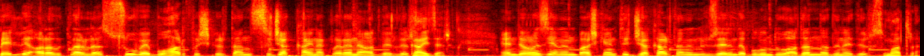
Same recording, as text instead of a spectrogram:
belli aralıklarla su ve buhar fışkırtan sıcak kaynaklara ne ad verilir? Geyser. Endonezya'nın başkenti Jakarta'nın üzerinde bulunduğu adanın adı nedir? Sumatra.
